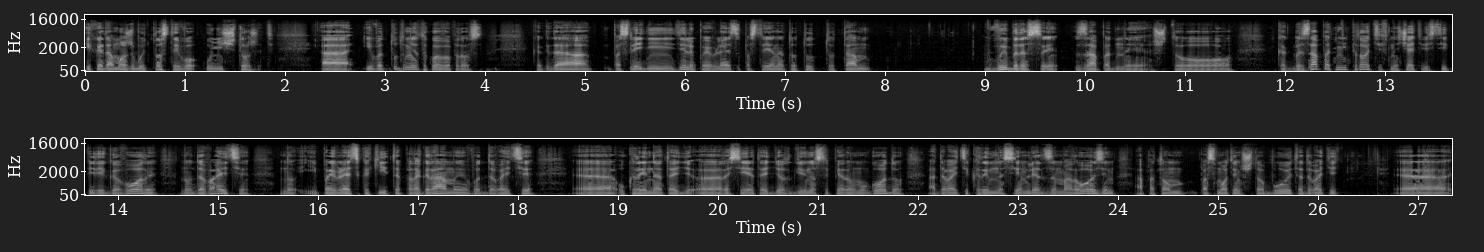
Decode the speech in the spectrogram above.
и когда может быть просто его уничтожить. А, и вот тут у меня такой вопрос. Когда последние недели появляются постоянно то тут, то там выбросы западные, что как бы Запад не против начать вести переговоры, ну давайте, ну и появляются какие-то программы, вот давайте э, Украина отойдет, э, Россия отойдет к 91 году, а давайте Крым на 7 лет заморозим, а потом посмотрим, что будет, а давайте э,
